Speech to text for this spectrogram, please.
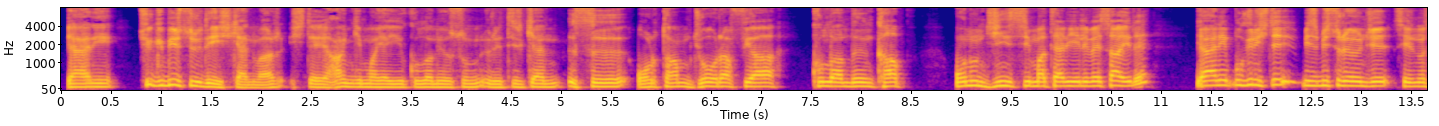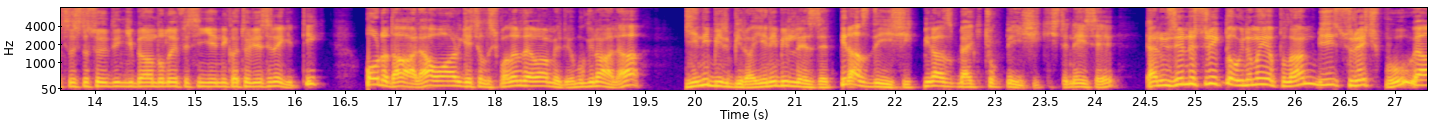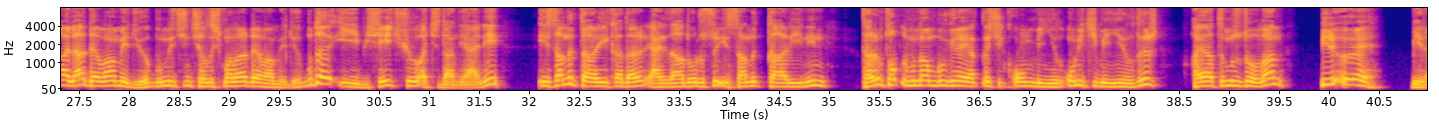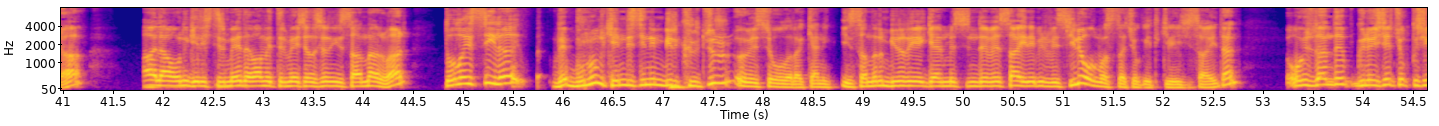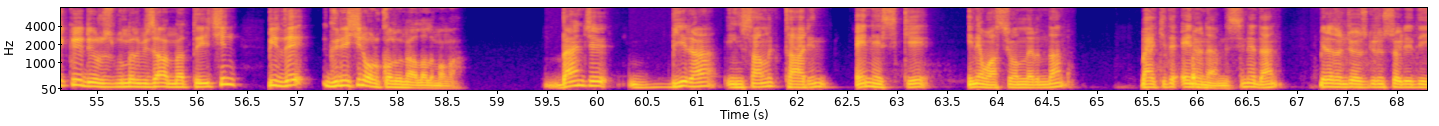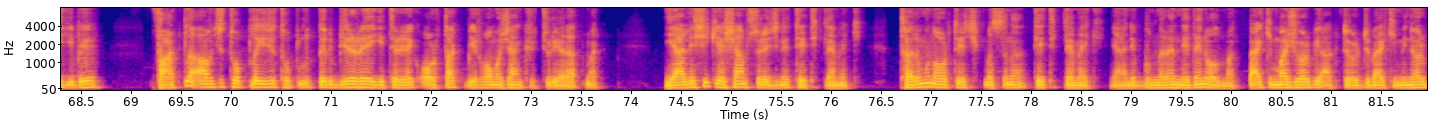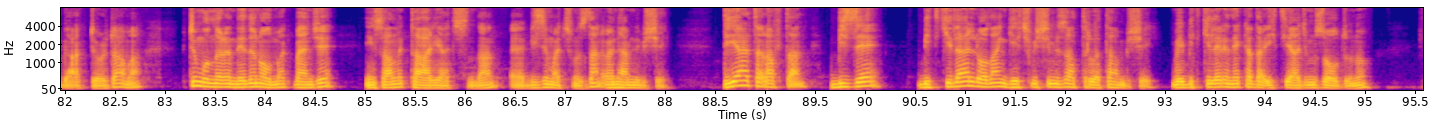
Yani çünkü bir sürü değişken var. İşte hangi mayayı kullanıyorsun üretirken ısı, ortam, coğrafya, kullandığın kap, onun cinsi, materyali vesaire. Yani bugün işte biz bir süre önce senin açılışta söylediğin gibi Anadolu Efes'in yenilik atölyesine gittik. Orada da hala o ARGE çalışmaları devam ediyor. Bugün hala yeni bir bira, yeni bir lezzet. Biraz değişik, biraz belki çok değişik işte neyse. Yani üzerinde sürekli oynama yapılan bir süreç bu ve hala devam ediyor. Bunun için çalışmalar devam ediyor. Bu da iyi bir şey şu açıdan yani. insanlık tarihi kadar yani daha doğrusu insanlık tarihinin tarım toplumundan bugüne yaklaşık 10 bin yıl, 12 bin yıldır hayatımızda olan bir öğe bira. Hala onu geliştirmeye devam ettirmeye çalışan insanlar var. Dolayısıyla ve bunun kendisinin bir kültür öğesi olarak yani insanların bir araya gelmesinde vesaire bir vesile olması da çok etkileyici sahiden. O yüzden de Güneş'e çok teşekkür ediyoruz bunları bize anlattığı için. Bir de Güneş'in orkoluğunu alalım ama. Bence bira insanlık tarihin en eski inovasyonlarından belki de en önemlisi. Neden? Biraz önce Özgür'ün söylediği gibi farklı avcı toplayıcı toplulukları bir araya getirerek ortak bir homojen kültür yaratmak, yerleşik yaşam sürecini tetiklemek, tarımın ortaya çıkmasını tetiklemek, yani bunlara neden olmak, belki majör bir aktördü, belki minör bir aktördü ama bütün bunlara neden olmak bence insanlık tarihi açısından, e, bizim açımızdan önemli bir şey. Diğer taraftan bize bitkilerle olan geçmişimizi hatırlatan bir şey ve bitkilere ne kadar ihtiyacımız olduğunu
